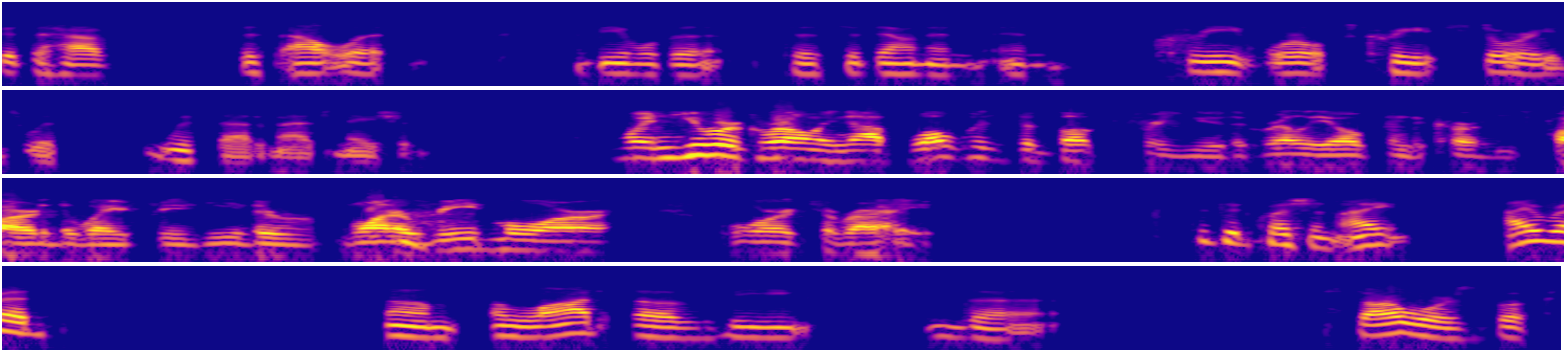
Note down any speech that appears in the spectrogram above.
good to have this outlet to be able to to sit down and, and create worlds, create stories with with that imagination. When you were growing up, what was the book for you that really opened the curtains part of the way for you to either want to read more or to write? It's a good question. I I read um, a lot of the the Star Wars books,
